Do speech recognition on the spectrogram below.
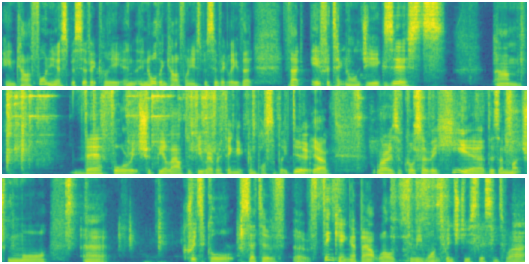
in California specifically, in, in Northern California specifically, that that if a technology exists um, therefore, it should be allowed to do everything it can possibly do. Yeah. Whereas, of course, over here, there's a much more uh, critical set of, thinking about well, do we want to introduce this into our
